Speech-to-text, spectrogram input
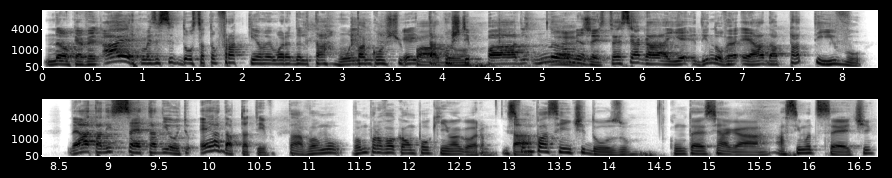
não, quer ver? Ah, Eric, mas esse idoso tá tão fraquinho, a memória dele tá ruim. Tá Ele tá constipado. constipado. Não, É. minha gente, TSH aí, é- de novo, é, é adaptativo. Né? Ah, tá de 7, tá de 8. É adaptativo. Tá, vamos, vamos provocar um pouquinho agora. E se Tá. for um paciente idoso com TSH acima de 7,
